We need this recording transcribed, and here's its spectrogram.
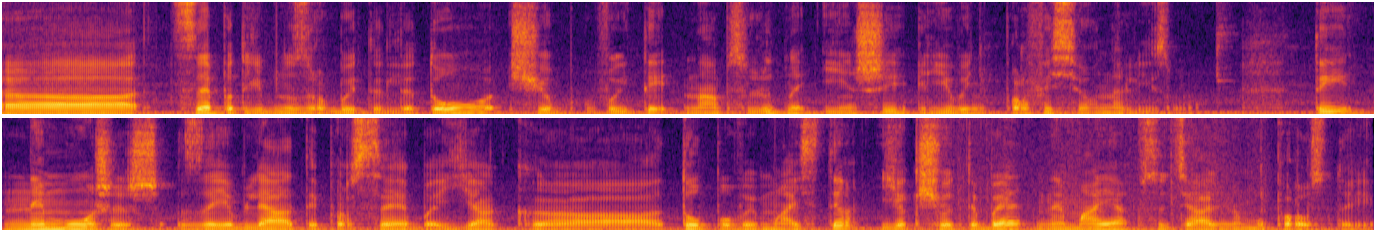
Е, Це потрібно зробити для того, щоб вийти на абсолютно інший рівень професіоналізму. Ти не можеш заявляти про себе як е, топовий майстер, якщо тебе немає в соціальному просторі.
